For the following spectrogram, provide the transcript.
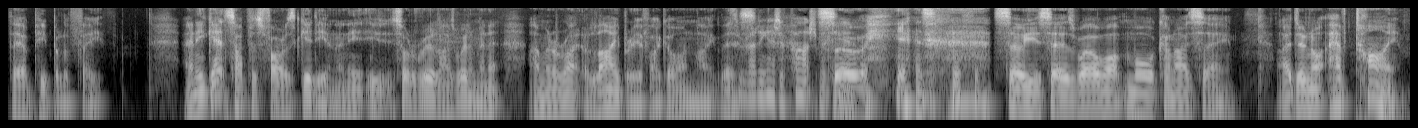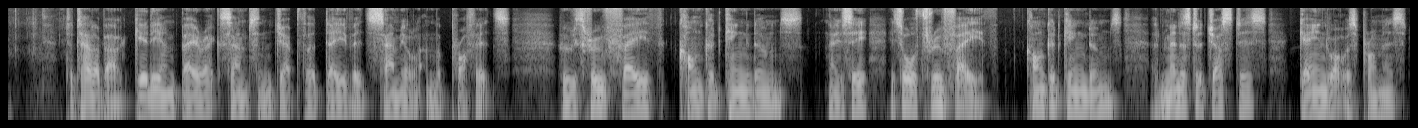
they are people of faith. And he gets up as far as Gideon and he, he sort of realized, wait a minute, I'm going to write a library if I go on like this. It's running out of parchment. So, yes. so he says, well, what more can I say? I do not have time to tell about Gideon, Barak, Samson, Jephthah, David, Samuel, and the prophets, who through faith conquered kingdoms. Now you see, it's all through faith. Conquered kingdoms, administered justice, gained what was promised,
